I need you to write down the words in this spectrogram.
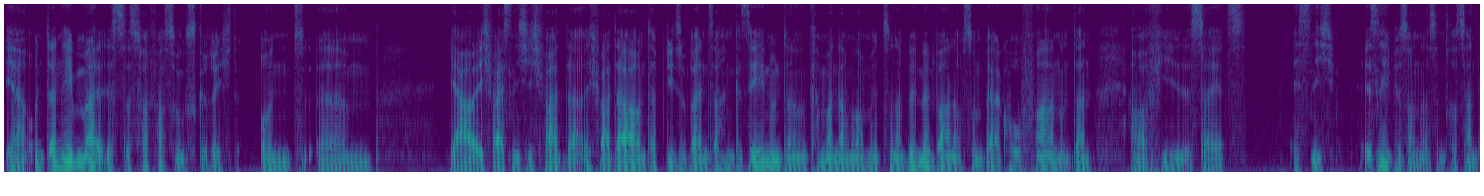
Ja, und daneben halt ist das Verfassungsgericht. Und ähm, ja, ich weiß nicht, ich war da, ich war da und habe diese beiden Sachen gesehen und dann kann man da noch mit so einer Bimmelbahn auf so einen Berg hochfahren und dann, aber viel ist da jetzt, ist nicht, ist nicht besonders interessant.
